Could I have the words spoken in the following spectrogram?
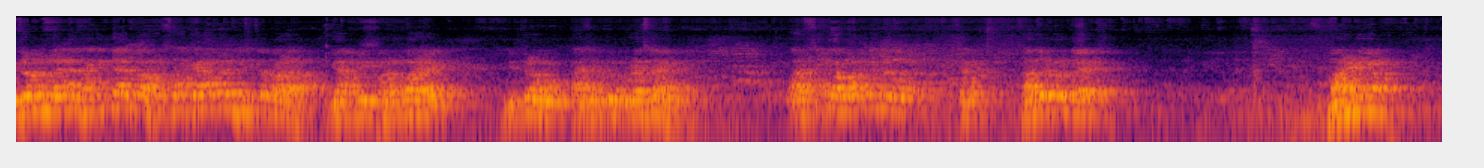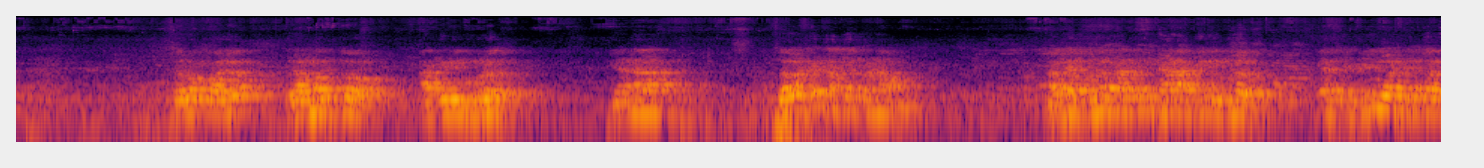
मित्र मुलांना सांगितलं असतो हसा खेळा पण शिस्त पाळा ही आपली परंपरा आहे. मित्र हा शब्द पुरेसा आहे. वार्षिक अहवाल मी सादर करतोय. माननीय सर्व पालक ग्रामस्थ आखेडी मुरत यांना सहर्ष सादर प्रणाम. आपल्या पुनर्प्राथमिक शाळा आखेडी मुरत या शैक्षणिक वर्षाचा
